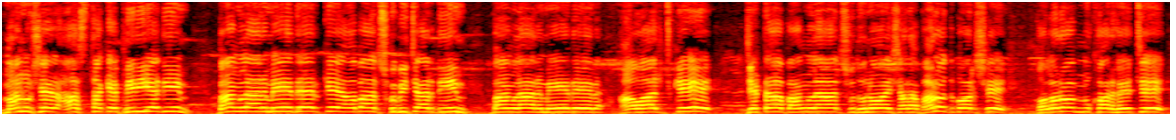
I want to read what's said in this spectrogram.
মানুষের আস্থাকে ফিরিয়ে দিন। বাংলার মেয়েদেরকে আবার সুবিচার দিন। বাংলার মেয়েদের আওয়াজকে, যেটা বাংলার শুধু নয়, সারা ভারতবর্ষে কলরব মুখর হয়েছে,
